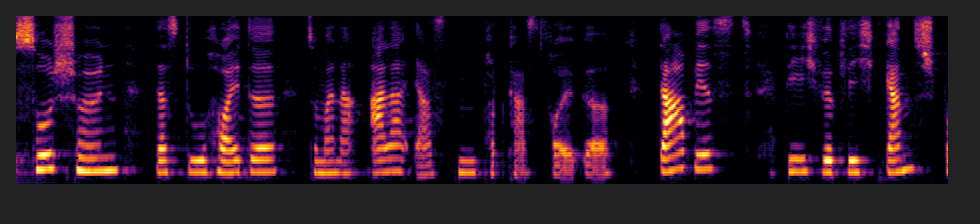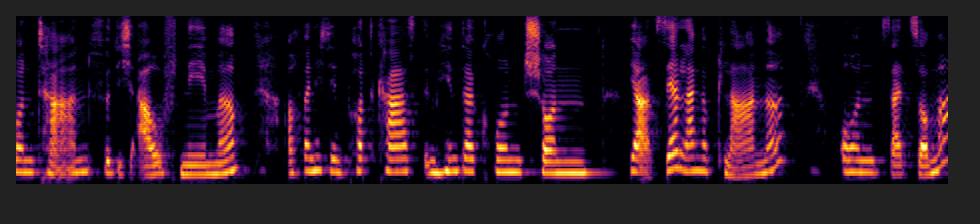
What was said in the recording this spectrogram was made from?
so schön, dass du heute zu meiner allerersten Podcast-Folge da bist, die ich wirklich ganz spontan für dich aufnehme. Auch wenn ich den Podcast im Hintergrund schon ja, sehr lange plane und seit Sommer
